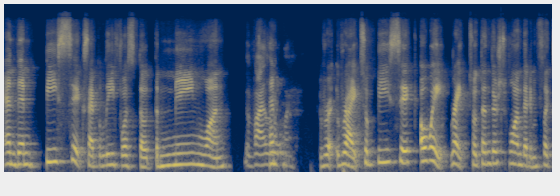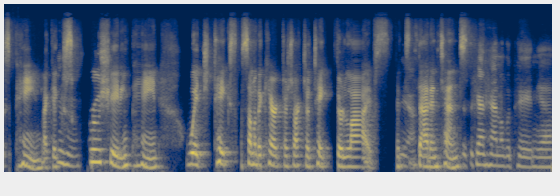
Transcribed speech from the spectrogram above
And then B6, I believe, was the, the main one. The violent and, one. Right. So B6. Oh, wait. Right. So then there's one that inflicts pain, like mm-hmm. excruciating mm-hmm. pain, which takes some of the characters to actually take their lives. It's yeah. that intense. They can't handle the pain. Yeah.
